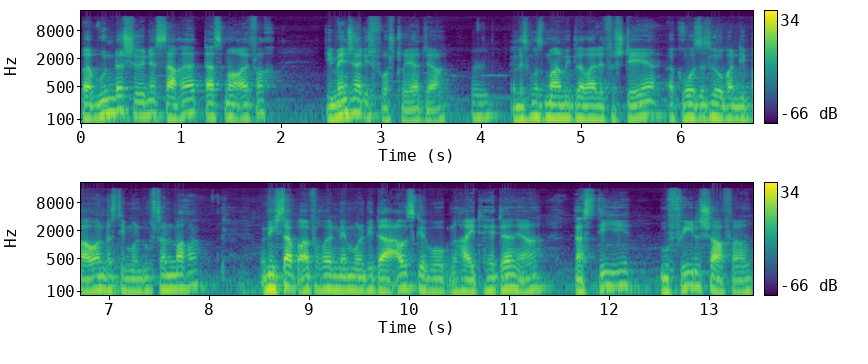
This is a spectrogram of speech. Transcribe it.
eine wunderschöne Sache, dass man einfach, die Menschheit ist frustriert, ja. Und das muss man mittlerweile verstehen. Ein großes Lob an die Bauern, dass die mal einen Aufstand machen. Und ich sage einfach, wenn wir mal wieder Ausgewogenheit hätten, ja, dass die, wo viel schaffen,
